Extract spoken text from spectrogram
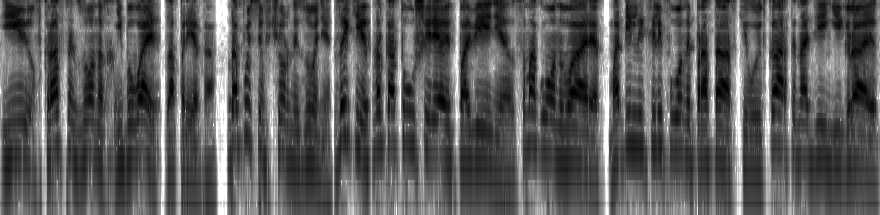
и в красных зонах не бывает запрета. Допустим, в черной зоне зэки наркоту ширяют по вене, самогон варят, мобильные телефоны протаскивают, карты на деньги играют,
